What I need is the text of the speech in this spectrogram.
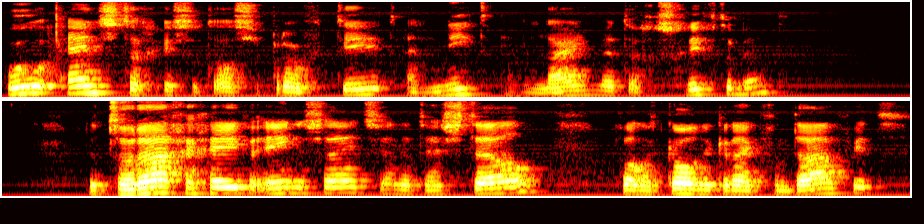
Hoe ernstig is het als je profeteert en niet in lijn met de geschriften bent? De Torah gegeven enerzijds en het herstel van het koninkrijk van David.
